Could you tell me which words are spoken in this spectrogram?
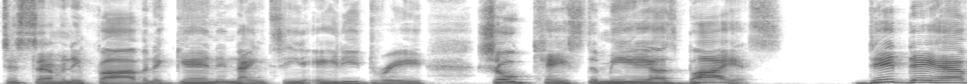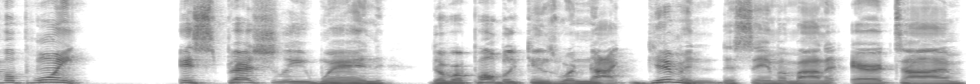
to 75 and again in 1983 showcased the media's bias. Did they have a point? Especially when the Republicans were not given the same amount of airtime.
